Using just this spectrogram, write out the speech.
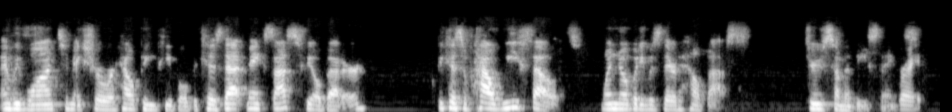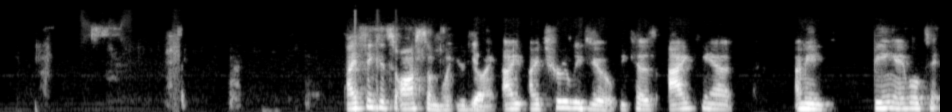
and we want to make sure we're helping people because that makes us feel better because of how we felt when nobody was there to help us through some of these things. Right. I think it's awesome what you're doing. Yeah. I, I truly do because I can't, I mean, being able to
